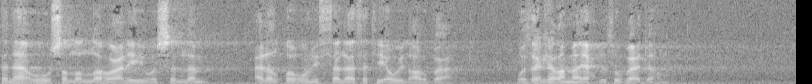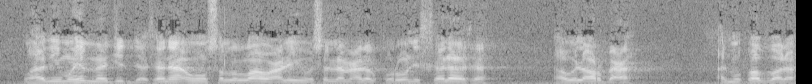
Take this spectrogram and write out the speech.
ثناؤه صلى الله عليه وسلم على القرون الثلاثة أو الأربعة وذكر ما يحدث بعدهم. وهذه مهمة جدا. ثناؤه صلى الله عليه وسلم على القرون الثلاثة أو الأربعة المفضلة.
